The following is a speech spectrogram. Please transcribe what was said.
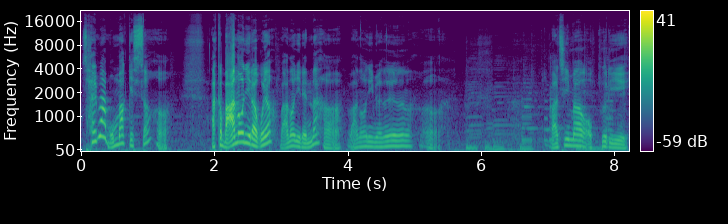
설마 못 맞겠어? 어. 아까 만 원이라고요? 만 원이랬나? 어, 만 원이면은 어. 마지막 업글이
